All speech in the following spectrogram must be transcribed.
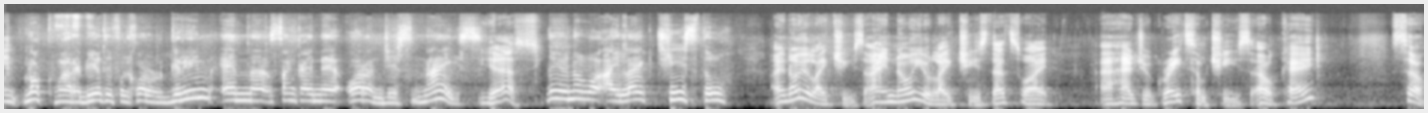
in, Look, what a beautiful color. Green and uh, some kind of oranges. Nice. yes, Do you know what? I like cheese too. I know you like cheese. I know you like cheese. That's why I had you grate some cheese. Okay. So,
